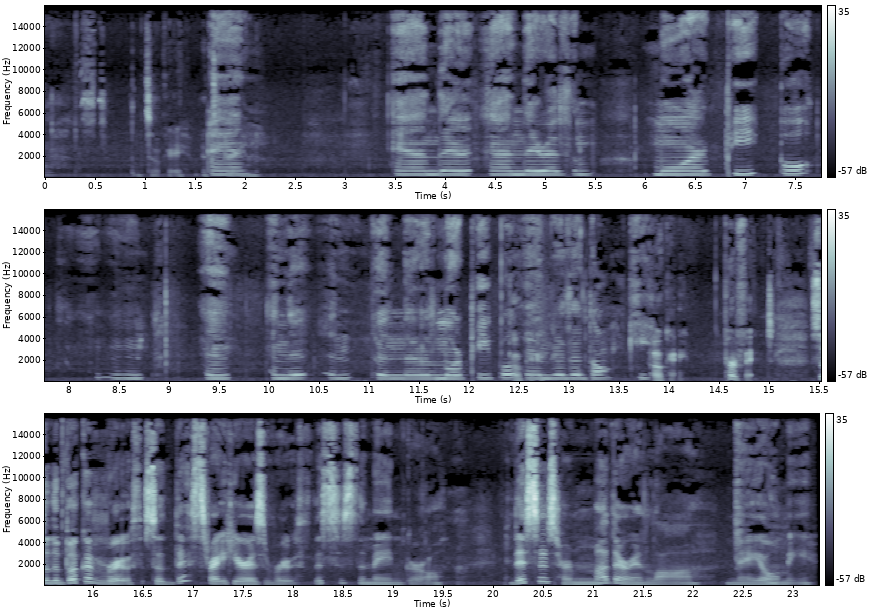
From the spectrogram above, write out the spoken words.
grass. It's okay. It's And- green. And there and there is some more people. And and there, and then there's more people Okay. and there's a donkey. Okay, perfect. So the book of Ruth. So this right here is Ruth. This is the main girl. This is her mother in law, Naomi,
